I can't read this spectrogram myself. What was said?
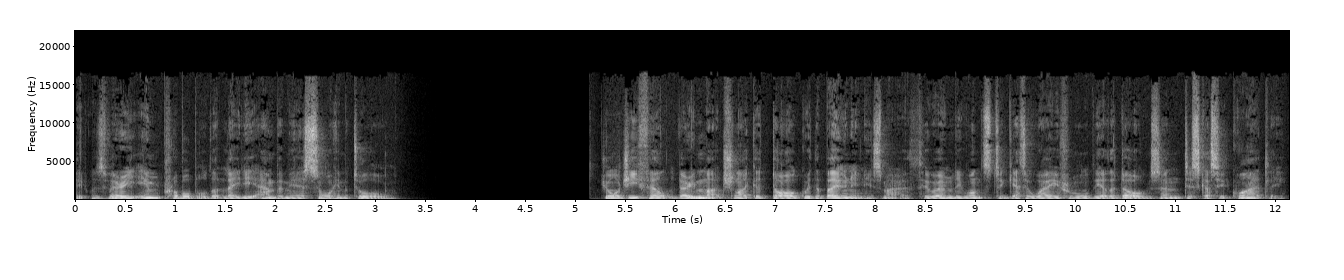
It was very improbable that Lady Ambermere saw him at all. Georgie felt very much like a dog with a bone in his mouth, who only wants to get away from all the other dogs and discuss it quietly.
